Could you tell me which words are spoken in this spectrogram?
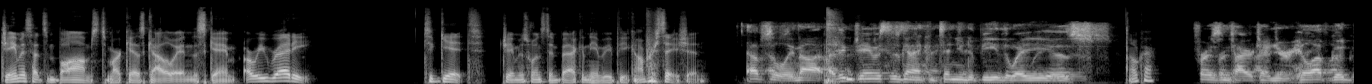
Jameis had some bombs to Marquez Callaway in this game. Are we ready to get Jameis Winston back in the MVP conversation? Absolutely not. I think Jameis is going to continue to be the way he is Okay. for his entire tenure. He'll have good.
